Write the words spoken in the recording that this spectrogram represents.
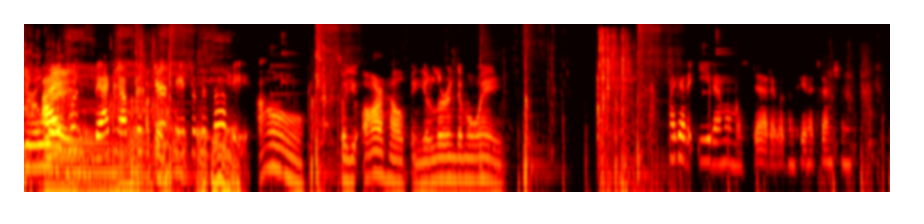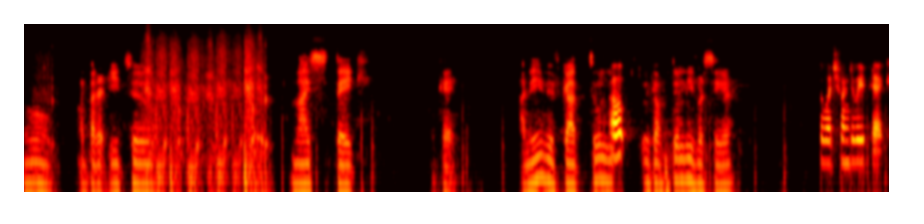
You're away. I was backing up the Okay. staircase with a zombie. Oh, so you are helping. You're luring them away. I gotta eat. I'm almost dead. I wasn't paying attention. Ooh, I better eat too. Nice steak. Okay. I mean, we've got two. Oh, We've got two levers here. so which one do we pick?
